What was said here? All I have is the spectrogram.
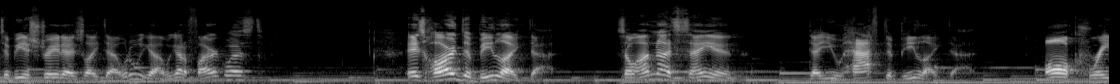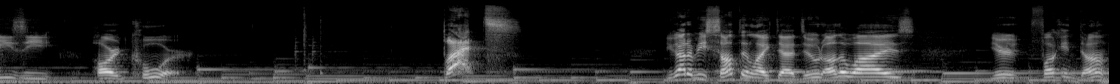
to be a straight edge like that. What do we got? We got a fire quest? It's hard to be like that. So I'm not saying that you have to be like that. All crazy, hardcore. But you gotta be something like that, dude. Otherwise, you're fucking dumb.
